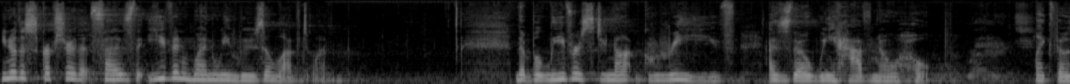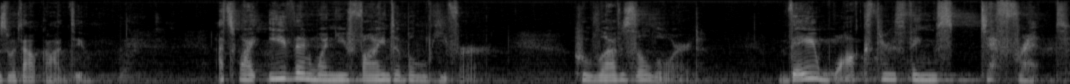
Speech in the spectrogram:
You know the scripture that says that even when we lose a loved one, that believers do not grieve as though we have no hope, right. like those without God do. Right. That's why, even when you find a believer who loves the Lord, they walk through things different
